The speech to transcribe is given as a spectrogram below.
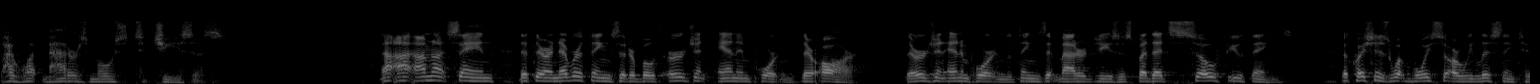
by what matters most to Jesus. Now, I, am not saying that there are never things that are both urgent and important. There are. They're urgent and important, the things that matter to Jesus, but that's so few things. The question is, what voice are we listening to?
